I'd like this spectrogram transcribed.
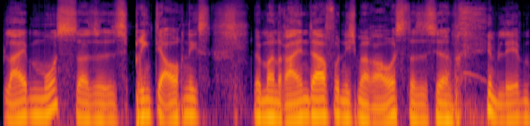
bleiben muss. Also es bringt ja auch nichts, wenn man rein darf und nicht mehr raus. Das ist ja im Leben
